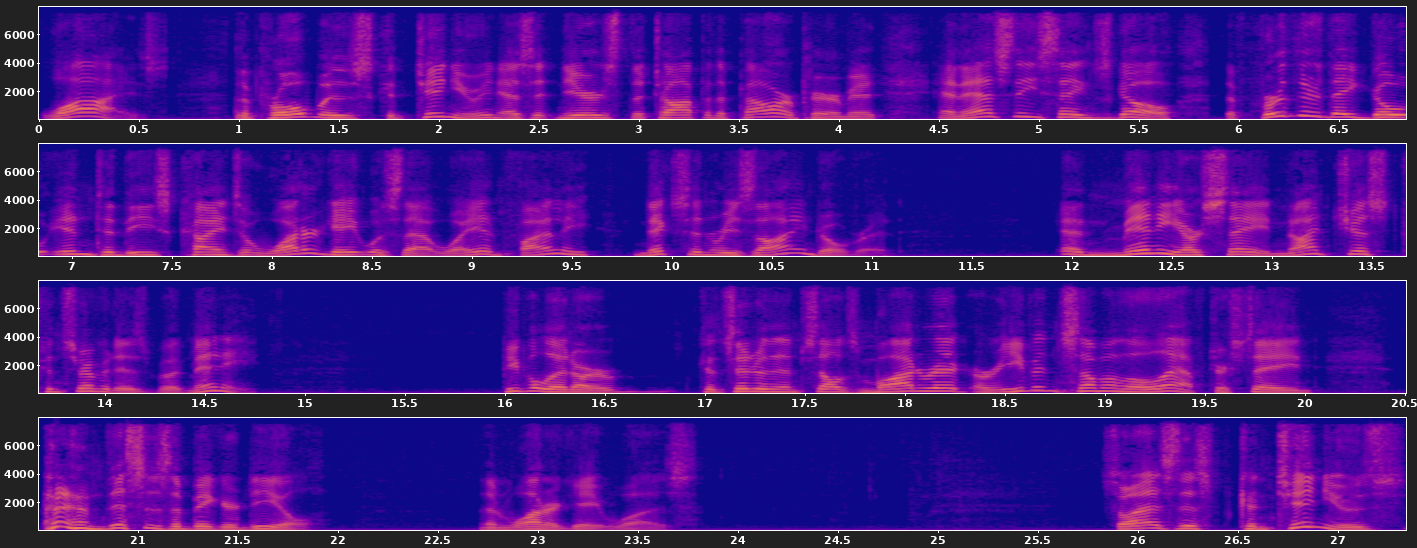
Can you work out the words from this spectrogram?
lies. The probe is continuing as it nears the top of the power pyramid. And as these things go, the further they go into these kinds of Watergate was that way, and finally Nixon resigned over it. And many are saying, not just conservatives, but many, people that are consider themselves moderate or even some on the left are saying this is a bigger deal than Watergate was. So as this continues,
